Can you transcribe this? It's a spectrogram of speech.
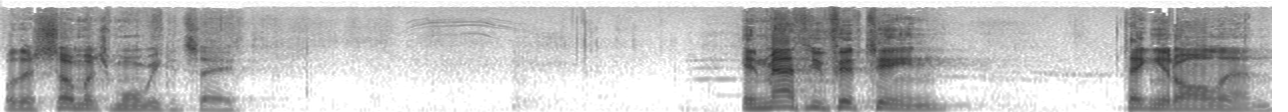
Well, there's so much more we could say. In Matthew 15, taking it all in,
